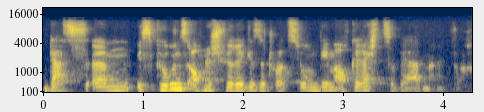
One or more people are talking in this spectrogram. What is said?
das ähm, ist für uns auch eine schwierige Situation, dem auch gerecht zu werden einfach.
